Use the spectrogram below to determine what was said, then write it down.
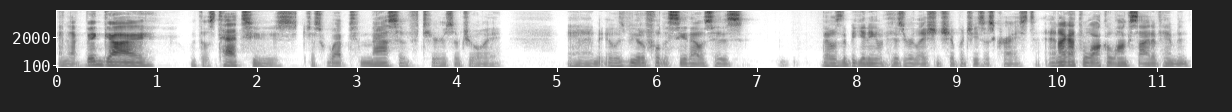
And that big guy with those tattoos just wept massive tears of joy. And it was beautiful to see. That was his that was the beginning of his relationship with Jesus Christ. And I got to walk alongside of him and,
